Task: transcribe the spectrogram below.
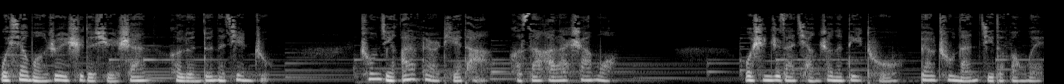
我向往瑞士的雪山和伦敦的建筑，憧憬埃菲尔铁塔和撒哈拉沙漠。我甚至在墙上的地图标出南极的方位，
